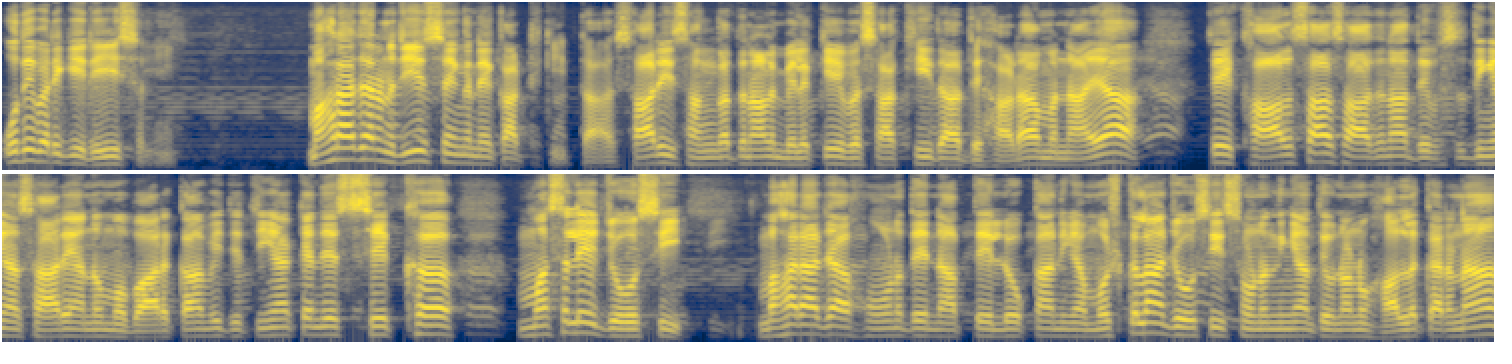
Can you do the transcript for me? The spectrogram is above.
ਉਹਦੇ ਵਰਗੀ ਰੀਸ ਨਹੀਂ। ਮਹਾਰਾਜਾ ਰਣਜੀਤ ਸਿੰਘ ਨੇ ਇਕੱਠ ਕੀਤਾ, ਸਾਰੀ ਸੰਗਤ ਨਾਲ ਮਿਲ ਕੇ ਵਿਸਾਖੀ ਦਾ ਦਿਹਾੜਾ ਮਨਾਇਆ ਤੇ ਖਾਲਸਾ ਸਾਜਨਾ ਦਿਵਸ ਦੀਆਂ ਸਾਰਿਆਂ ਨੂੰ ਮੁਬਾਰਕਾਂ ਵੀ ਦਿੱਤੀਆਂ। ਕਹਿੰਦੇ ਸਿੱਖ ਮਸਲੇ ਜੋ ਸੀ ਮਹਾਰਾਜਾ ਹੋਣ ਦੇ ਨਾਤੇ ਲੋਕਾਂ ਦੀਆਂ ਮੁਸ਼ਕਲਾਂ ਜੋ ਸੀ ਸੁਣਨੀਆਂ ਤੇ ਉਹਨਾਂ ਨੂੰ ਹੱਲ ਕਰਨਾ,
